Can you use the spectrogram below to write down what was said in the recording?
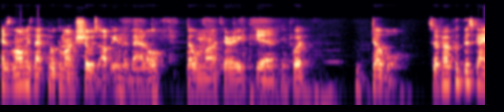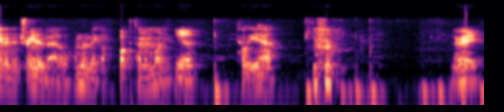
as long as that Pokemon shows up in the battle, double monetary yeah. input, double. So if I put this guy in a trainer battle, I'm gonna make a fuck ton of money. Yeah. Hell yeah. all right.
